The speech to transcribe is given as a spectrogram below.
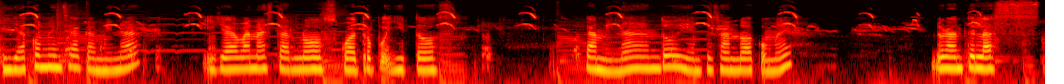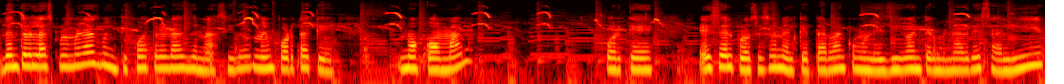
y ya comience a caminar y ya van a estar los cuatro pollitos caminando y empezando a comer. Durante las dentro de las primeras 24 horas de nacidos no importa que no coman porque es el proceso en el que tardan, como les digo, en terminar de salir,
